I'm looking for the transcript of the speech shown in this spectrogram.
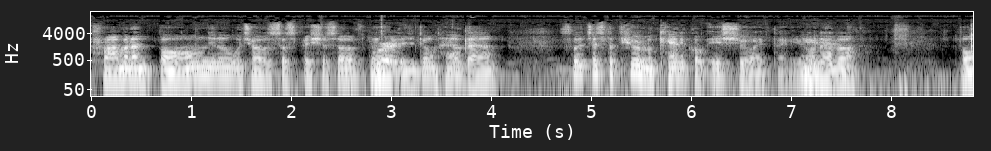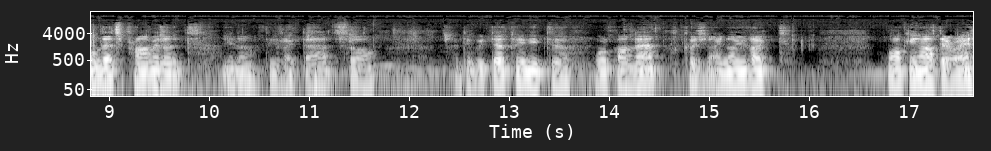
prominent bone, you know, which I was suspicious of, but Right. you don't have that. So it's just a pure mechanical issue, I think. You don't Yeah. have a bone that's prominent, you know, things like that. So I think we definitely need to work on that because I know you liked walking out there, right?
